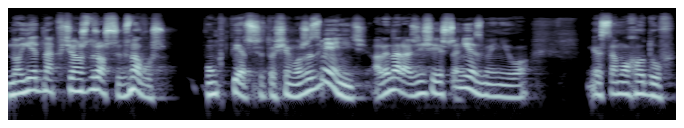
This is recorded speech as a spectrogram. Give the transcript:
no jednak wciąż droższych. Znowuż, punkt pierwszy, to się może zmienić, ale na razie się jeszcze nie zmieniło. Samochodów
